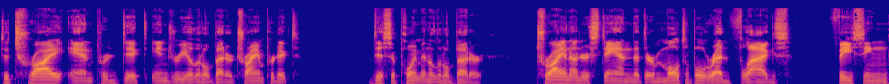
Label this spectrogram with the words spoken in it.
to try and predict injury a little better try and predict disappointment a little better try and understand that there are multiple red flags facing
